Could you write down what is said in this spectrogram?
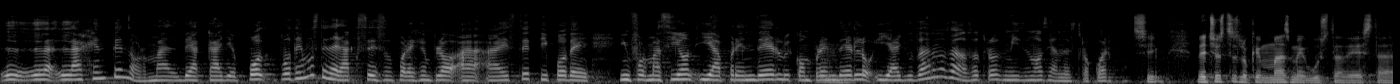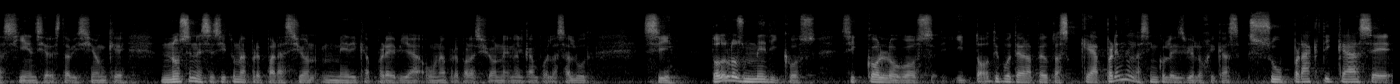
la, gente normal de a calle, podemos tener acceso, por ejemplo, a, este tipo de información y aprenderlo y comprenderlo mm. y ayudarnos a nosotros mismos y a nuestro cuerpo. Sí, de hecho esto es lo que más me gusta de esta ciencia, de esta visión, que no se necesita una preparación médica previa o una preparación en el campo de la salud. Sí, todos los médicos, psicólogos y todo tipo de terapeutas que aprenden las cinco leyes biológicas, su práctica se,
